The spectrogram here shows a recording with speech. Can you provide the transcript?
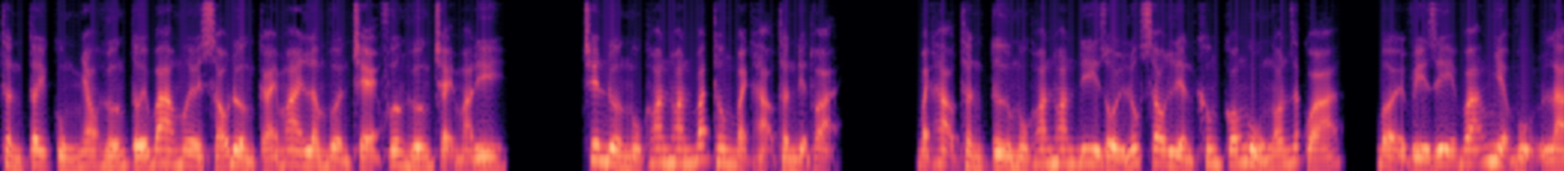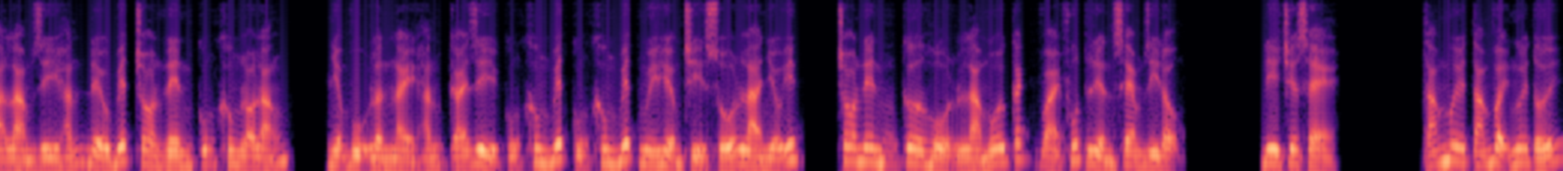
thần Tây cùng nhau hướng tới 36 đường cái mai lâm vườn trẻ phương hướng chạy mà đi. Trên đường mục hoan hoan bắt thông bạch hạo thần điện thoại. Bạch hạo thần từ mục hoan hoan đi rồi lúc sau liền không có ngủ ngon giấc quá, bởi vì dị vãng nhiệm vụ là làm gì hắn đều biết cho nên cũng không lo lắng, nhiệm vụ lần này hắn cái gì cũng không biết cũng không biết nguy hiểm chỉ số là nhiều ít, cho nên cơ hồ là mỗi cách vài phút liền xem di động. Đi chia sẻ. 88 vậy ngươi tới,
